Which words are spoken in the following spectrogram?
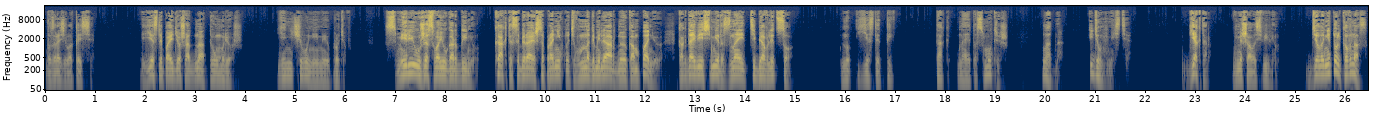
возразила Кэсси. — Если пойдешь одна, ты умрешь. Я ничего не имею против. Смири уже свою гордыню. Как ты собираешься проникнуть в многомиллиардную компанию, когда весь мир знает тебя в лицо? Ну, если ты так на это смотришь... Ладно, идем вместе. — Гектор, — вмешалась Вивин, — дело не только в нас.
